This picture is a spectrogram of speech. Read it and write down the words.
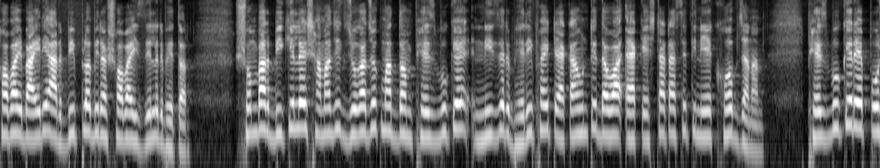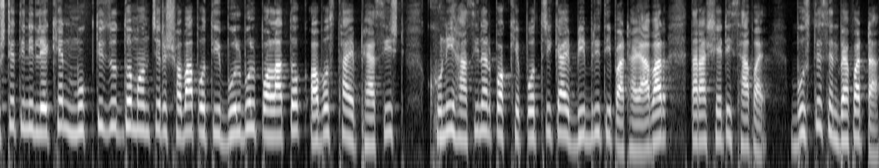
সবাই বাইরে আর বিপ্লবীরা সবাই জেলের ভেতর। সোমবার বিকেলে সামাজিক যোগাযোগ মাধ্যম ফেসবুকে নিজের ভেরিফাইড অ্যাকাউন্টে দেওয়া এক স্ট্যাটাসে তিনি এ ক্ষোভ জানান। ফেসবুকের এ পোস্টে তিনি লেখেন, মুক্তিযুদ্ধ মঞ্চের সভাপতি বুলবুল পলাতক অবস্থায় ফ্যাসিস্ট খুনি হাসিনার পক্ষে পত্রিকায় বিবৃতি পাঠায়, আবার তারা সেটি ছাপায়। বুঝতেছেন ব্যাপারটা?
